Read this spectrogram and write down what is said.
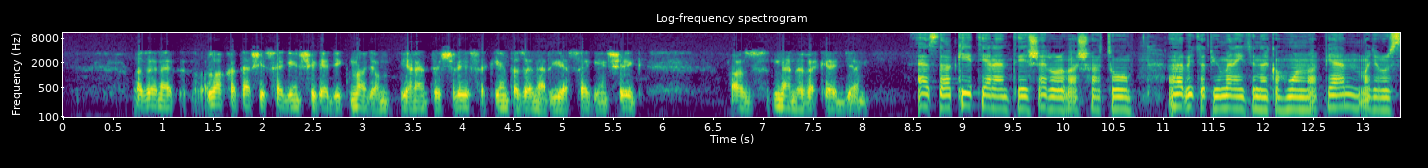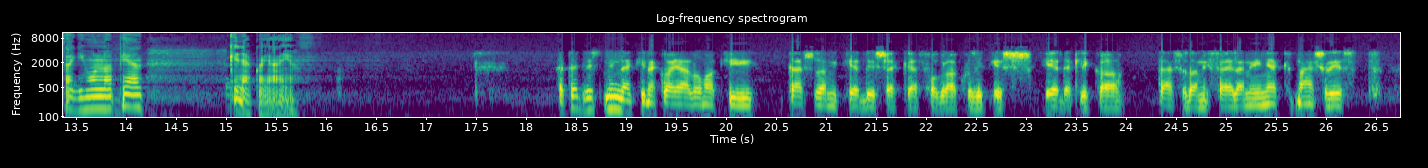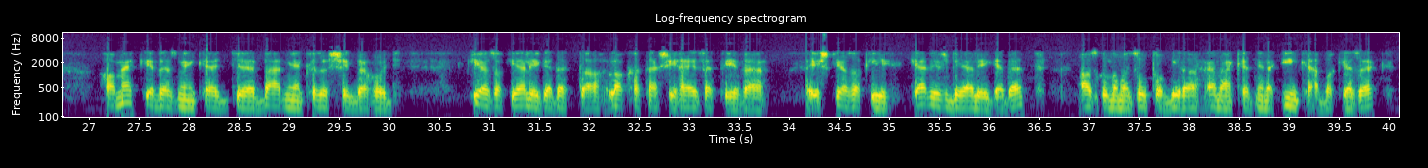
az ener- lakhatási szegénység egyik nagyon jelentős részeként az energiaszegénység az ne növekedjen. Ez a két jelentés elolvasható a Habitat humanity a honlapján, Magyarországi honlapján. Kinek ajánlja? Hát egyrészt mindenkinek ajánlom, aki társadalmi kérdésekkel foglalkozik és érdeklik a társadalmi fejlemények. Másrészt, ha megkérdeznénk egy bármilyen közösségbe, hogy ki az, aki elégedett a lakhatási helyzetével, és ki az, aki kevésbé elégedett, azt gondolom az utóbbira emelkednének inkább a kezek,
